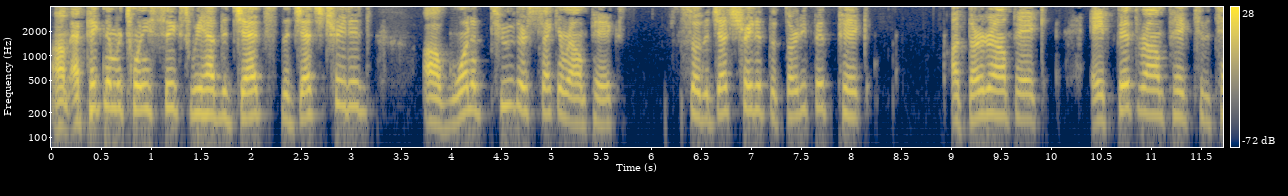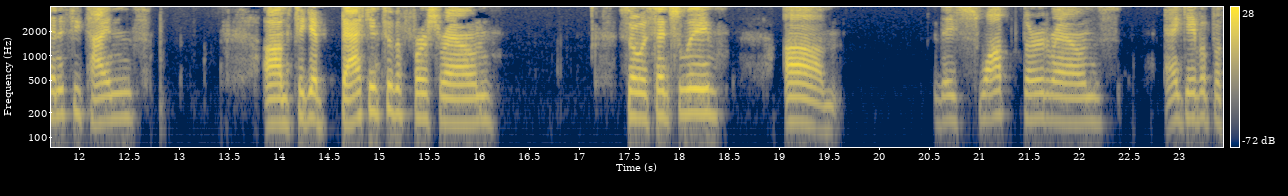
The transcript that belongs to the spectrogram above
Um, at pick number 26, we have the Jets. The Jets traded uh, one of two of their second round picks. So the Jets traded the 35th pick, a third round pick, a fifth round pick to the Tennessee Titans um, to get back into the first round. So essentially, um, they swapped third rounds and gave up a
